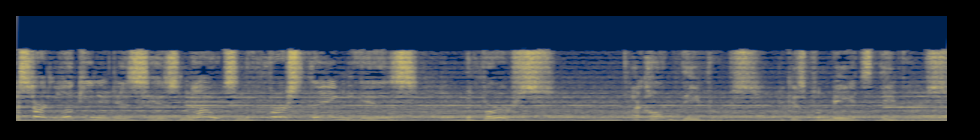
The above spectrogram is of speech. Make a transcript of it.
I start looking at his, his notes, and the first thing is the verse. I call it the verse because for me it's the verse.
